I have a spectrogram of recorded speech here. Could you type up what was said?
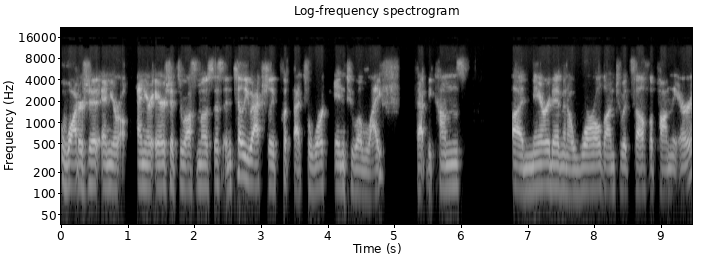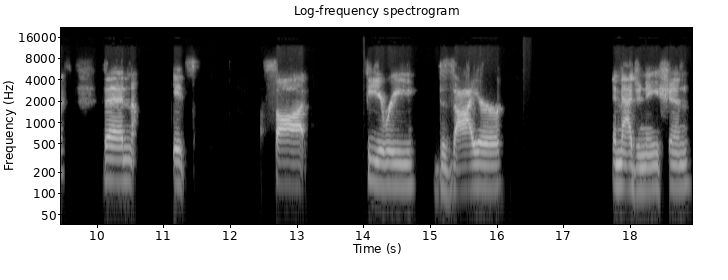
water shit and your and your air shit through osmosis until you actually put that to work into a life that becomes a narrative and a world unto itself upon the earth then it's thought theory desire imagination.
